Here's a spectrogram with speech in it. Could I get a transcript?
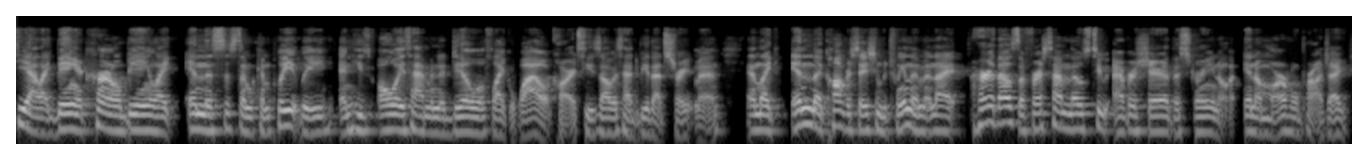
Yeah, like being a colonel, being like in the system completely, and he's always having to deal with like wild cards. He's always had to be that straight man. And like in the conversation between them, and I heard that was the first time those two ever share the screen in a Marvel project,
